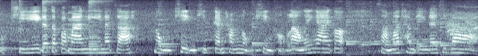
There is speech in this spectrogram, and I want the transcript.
โอเคก็จะประมาณนี้นะจ๊ะหนมเข่งคลิปการทำหนมเข่งของเราง่าย ๆ ก็สามารถทำเองได้ที่บ้าน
